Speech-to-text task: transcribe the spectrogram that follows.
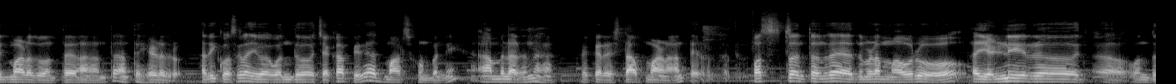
ಇದು ಮಾಡೋದು ಅಂತ ಅಂತ ಅಂತ ಹೇಳಿದ್ರು. ಅದಕ್ಕೋಸ್ಕರ ಇವಾಗ ಒಂದು ಚೆಕಪ್ ಇದೆ, ಅದು ಮಾಡಿಸ್ಕೊಂಡು ಬನ್ನಿ. ಆಮೇಲೆ ಅದನ್ನು ಬೇಕಾದ್ರೆ ಸ್ಟಾಪ್ ಮಾಡೋಣ ಅಂತ ಹೇಳಿದ್ರು ಫಸ್ಟ್ ಅಂತಂದರೆ ಅದು ಮೇಡಮ್ ಅವರು ಎಳ್ನೀರು ಒಂದು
